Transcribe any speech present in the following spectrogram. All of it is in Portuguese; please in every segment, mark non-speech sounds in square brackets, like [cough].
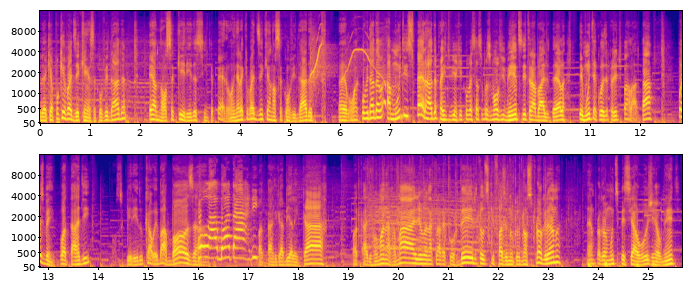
E daqui a pouco quem vai dizer quem é essa convidada é a nossa querida Cíntia Peroni. Ela que vai dizer que é a nossa convidada. É uma convidada muito esperada para a gente vir aqui conversar sobre os movimentos de trabalho dela. Tem muita coisa para a gente falar, tá? Pois bem, boa tarde, nosso querido Cauê Barbosa. Olá, boa tarde. Boa tarde, Gabi Alencar. Boa tarde, Romana Ramalho, Ana Clara Cordeiro, todos que fazem o núcleo do nosso programa. É um programa muito especial hoje, realmente.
